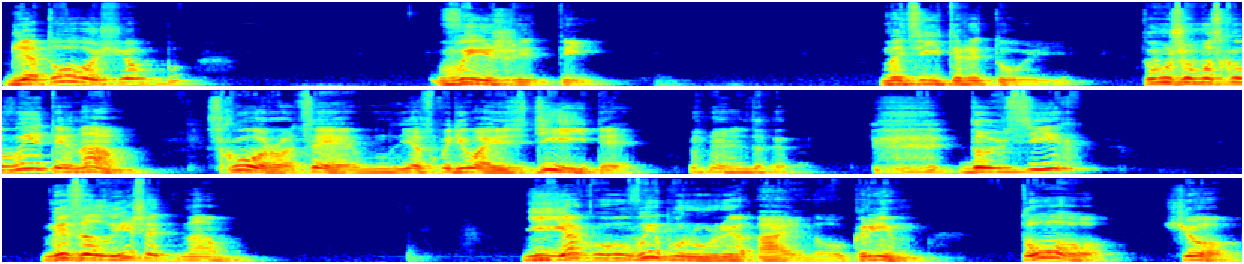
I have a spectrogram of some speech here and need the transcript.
для того, щоб вижити на цій території. Тому що московити нам скоро це, я сподіваюся, дійде до- всіх, не залишать нам ніякого вибору реального, крім того, що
